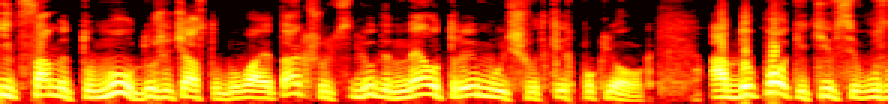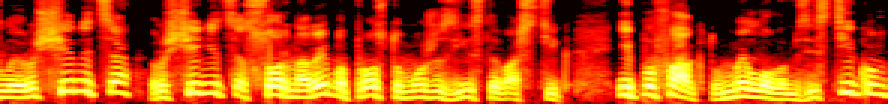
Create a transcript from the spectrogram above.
І саме тому дуже часто буває так, що люди не отримують швидких покльовок. А допоки ті всі вузли розчиняться, розчиняться, сорна риба просто може з'їсти ваш стік. І по факту ми ловимо зі стіком,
